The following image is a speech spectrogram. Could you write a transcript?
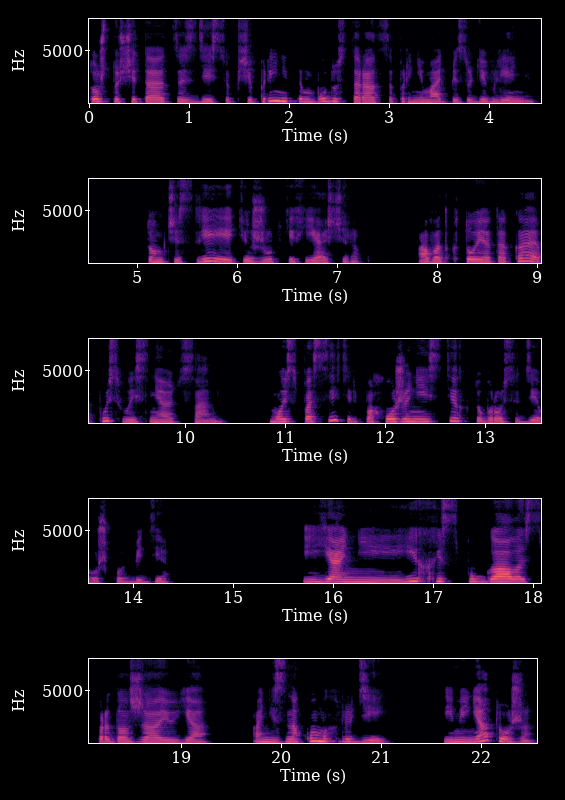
то, что считается здесь общепринятым, буду стараться принимать без удивления, в том числе и этих жутких ящеров. А вот кто я такая, пусть выясняют сами. Мой спаситель, похоже, не из тех, кто бросит девушку в беде. И я не их испугалась, продолжаю я, а незнакомых людей. И меня тоже.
